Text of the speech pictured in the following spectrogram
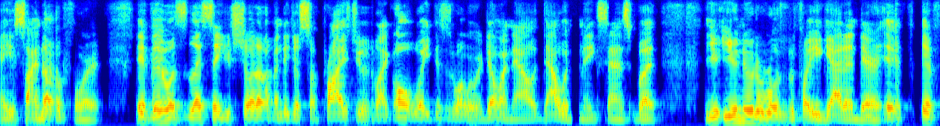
and you signed up for it. If it was, let's say, you showed up and they just surprised you, like, oh wait, this is what we're doing now, that would make sense. But you, you knew the rules before you got in there. If if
